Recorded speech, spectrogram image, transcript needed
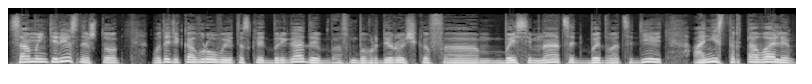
Самое интересное, что вот эти ковровые, так сказать, бригады бомбардировщиков Б-17, Б-29, они стартовали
